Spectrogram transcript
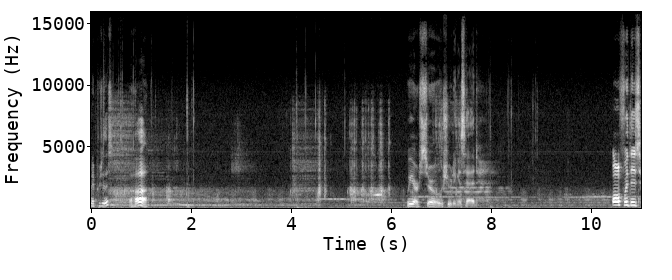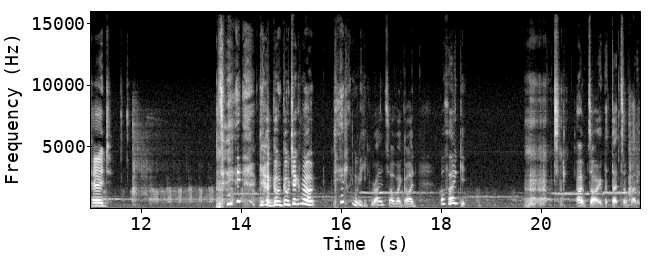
Can I push this? Aha. We are so shooting his head. Off with his head! yeah, go go check him out. way he runs. Oh my god. Oh, thank you. I'm sorry, but that's so funny.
